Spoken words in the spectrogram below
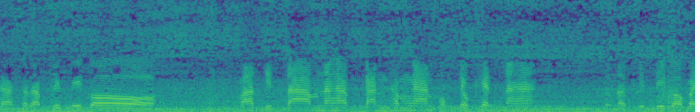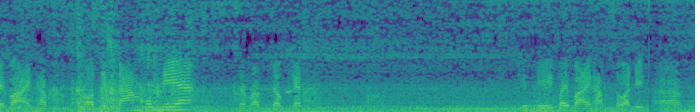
ครับสำหรับคลิปนี้ก็มาติดตามนะครับ การทำงานของเจ้าเคสนะฮะสำหรับคลิปนี้ก็บายบายครับ รอติดตามพรุ่งนี้ฮะ สำหรับเจ้าแคทคลิปนี้บายบายครับ สวัสดีครับ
